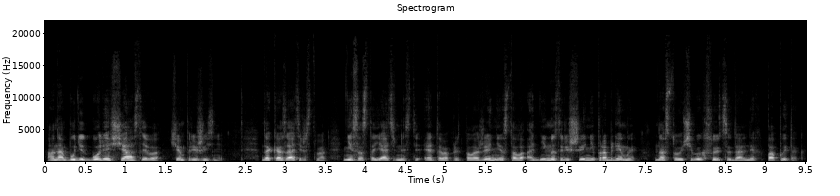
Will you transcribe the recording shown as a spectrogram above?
она будет более счастлива, чем при жизни. Доказательство несостоятельности этого предположения стало одним из решений проблемы настойчивых суицидальных попыток.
